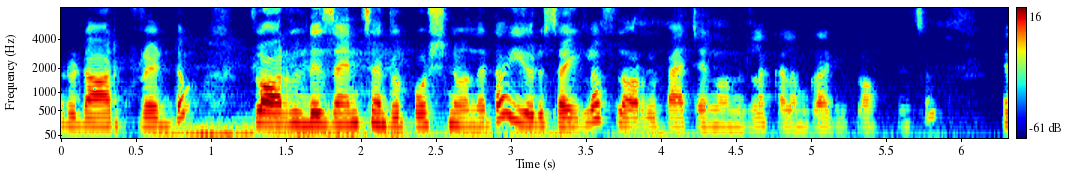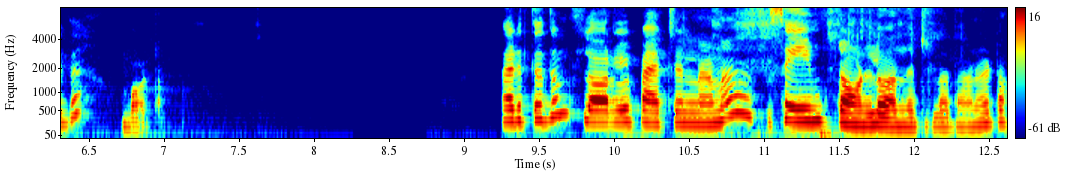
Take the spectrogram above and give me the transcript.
ഒരു ഡാർക്ക് റെഡും ഫ്ലോറൽ ഡിസൈൻ സെൻട്രൽ പോർഷൻ വന്നിട്ട് ഈ ഒരു സൈഡിൽ ഫ്ലോറൽ പാറ്റേൺ വന്നിട്ടുള്ള കലംകാരി ബ്ലോക്ക് പ്രിൻസും ഇത് ബോട്ടം. അടുത്തതും ഫ്ലോറൽ പാറ്റേണിലാണ് സെയിം ടോണിൽ വന്നിട്ടുള്ളതാണ് കേട്ടോ.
